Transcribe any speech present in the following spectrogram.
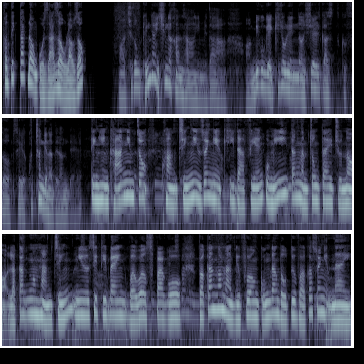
phân tích tác động của giá dầu lao dốc. 지금 굉장히 심각한 상황입니다. 미국의 기존에 있는 셰일 가스 업체가 9천 개나 되는데 Tình hình khá nghiêm trọng, khoảng 9.000 doanh nghiệp khi đà phiến của Mỹ đang nằm trong tay chủ nợ là các ngân hàng chính như Citibank và Wells Fargo và các ngân hàng địa phương cũng đang đầu tư vào các doanh nghiệp này.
